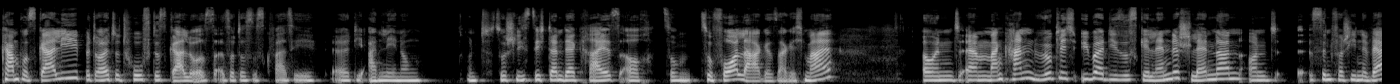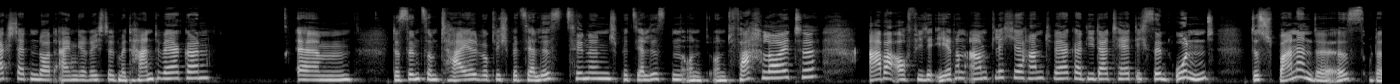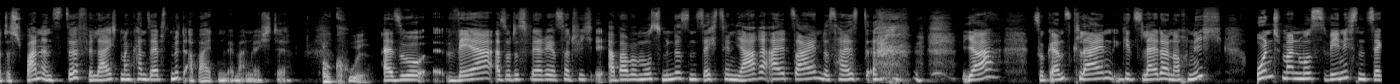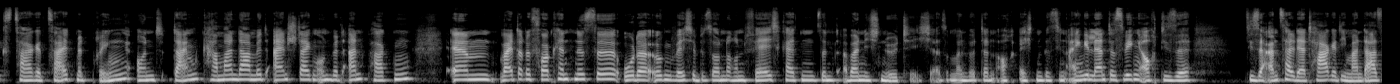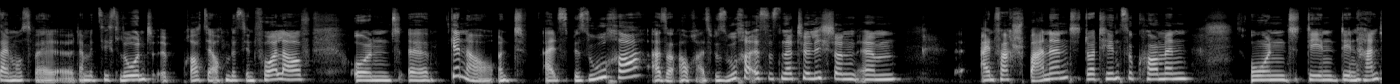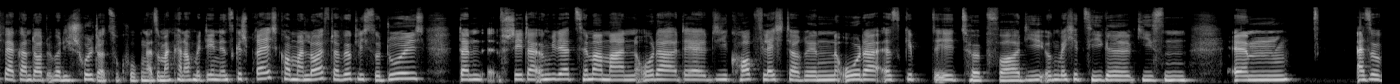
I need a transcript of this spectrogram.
Campus Galli bedeutet Hof des Gallus. Also das ist quasi äh, die Anlehnung. Und so schließt sich dann der Kreis auch zum, zur Vorlage, sage ich mal. Und ähm, man kann wirklich über dieses Gelände schlendern und es sind verschiedene Werkstätten dort eingerichtet mit Handwerkern. Ähm, das sind zum Teil wirklich Spezialistinnen, Spezialisten und, und Fachleute, aber auch viele ehrenamtliche Handwerker, die da tätig sind. Und das Spannende ist, oder das Spannendste vielleicht, man kann selbst mitarbeiten, wenn man möchte. Oh, cool. Also wer, also das wäre jetzt natürlich, aber man muss mindestens 16 Jahre alt sein. Das heißt, ja, so ganz klein geht's leider noch nicht. Und man muss wenigstens sechs Tage Zeit mitbringen und dann kann man da mit einsteigen und mit anpacken. Ähm, weitere Vorkenntnisse oder irgendwelche besonderen Fähigkeiten sind aber nicht nötig. Also man wird dann auch echt ein bisschen eingelernt. Deswegen auch diese diese Anzahl der Tage, die man da sein muss, weil äh, damit sich's lohnt, äh, braucht ja auch ein bisschen Vorlauf. Und äh, genau, und als Besucher, also auch als Besucher ist es natürlich schon ähm, einfach spannend, dorthin zu kommen und den, den Handwerkern dort über die Schulter zu gucken. Also man kann auch mit denen ins Gespräch kommen, man läuft da wirklich so durch, dann steht da irgendwie der Zimmermann oder der, die Korbflechterin oder es gibt die Töpfer, die irgendwelche Ziegel gießen. Ähm, also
